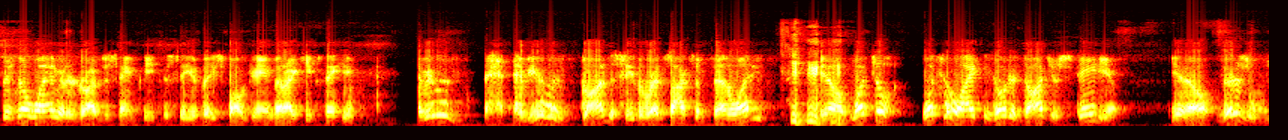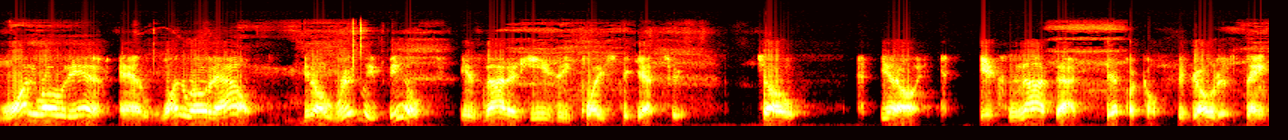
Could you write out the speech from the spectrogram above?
there's no way I'm going to drive to St. Pete to see a baseball game. And I keep thinking, have you ever, have you ever gone to see the Red Sox in Fenway? you know, what's it, what's it like to go to Dodger Stadium? You know, there's one road in and one road out. You know, Wrigley Field is not an easy place to get to. So, you know, it's not that difficult to go to St.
